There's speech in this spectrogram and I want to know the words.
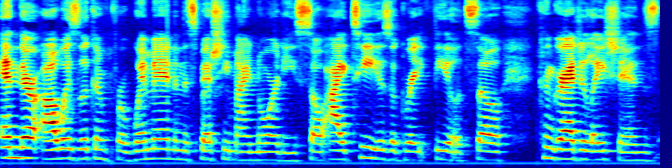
And they're always looking for women and especially minorities. So, IT is a great field. So, congratulations.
